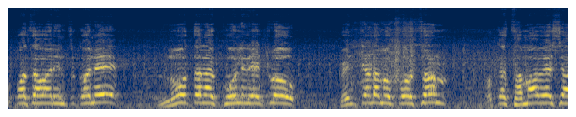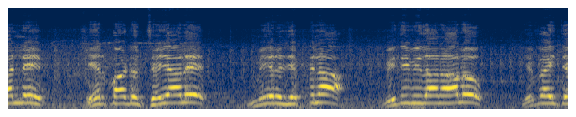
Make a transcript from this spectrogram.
ఉపసంహరించుకొని నూతన కూలి రేట్లు పెంచడం కోసం ఒక సమావేశాన్ని ఏర్పాటు చేయాలి. మీరు చెప్పిన విధి విధానాలు ఏవైతే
